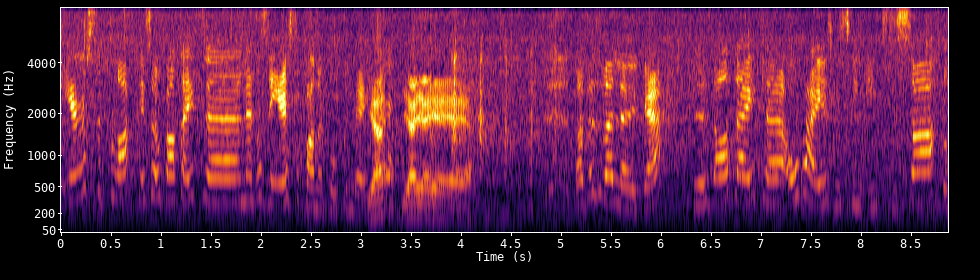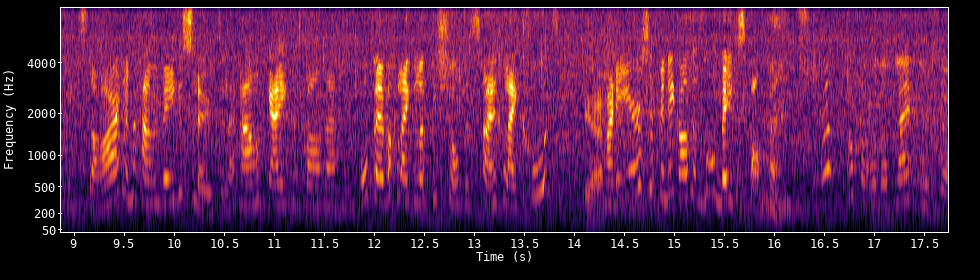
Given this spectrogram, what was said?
De eerste plak is ook altijd eh, net als de eerste pannenkoek een beetje. Ja, ja, ja, ja, ja. Dat is wel leuk, hè? Dus altijd, eh, of hij is misschien iets te zacht of iets te hard. En dan gaan we een beetje sleutelen. Dan gaan we kijken van, eh, of we hebben gelijk lucky shot, het schijnt gelijk goed. Ja. Maar de eerste vind ik altijd nog een beetje spannend. Grappig, want dat blijft dus zo.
